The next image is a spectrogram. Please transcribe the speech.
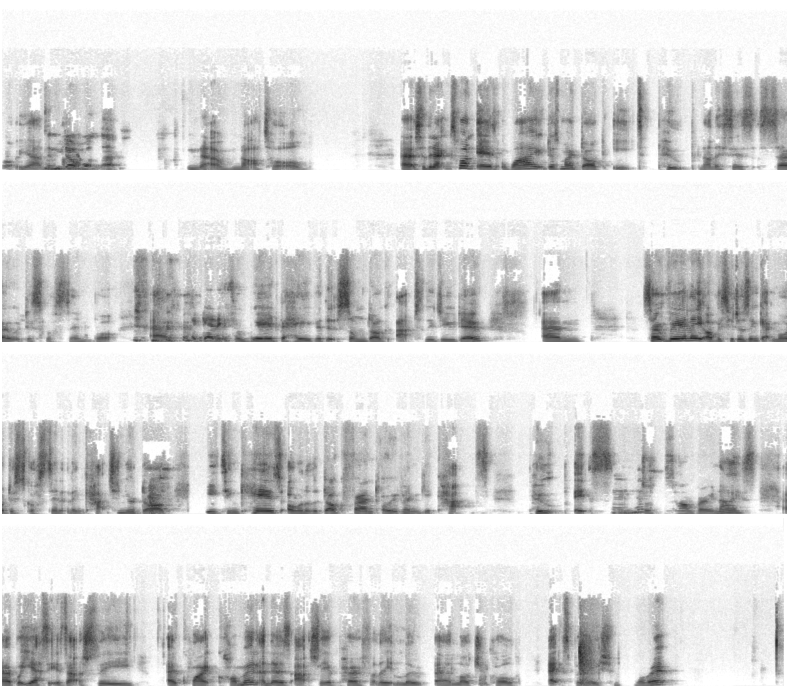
But yeah. And you don't want that. No, not at all. Uh, so the next one is why does my dog eat poop? Now this is so disgusting, but um, again, it's a weird behaviour that some dogs actually do do. Um, so really, obviously, doesn't get more disgusting than catching your dog eating his or another dog friend or even your cat's poop. It's, mm-hmm. It doesn't sound very nice, uh, but yes, it is actually uh, quite common, and there's actually a perfectly lo- uh, logical explanation for it.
